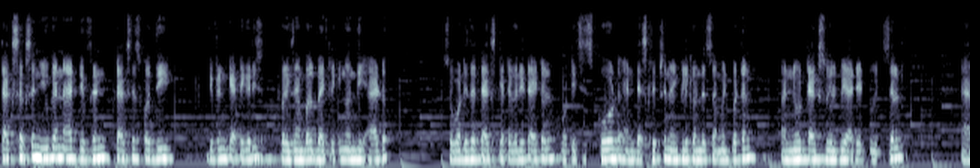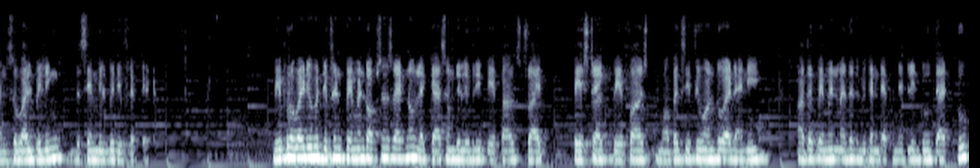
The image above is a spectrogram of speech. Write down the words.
text section, you can add different taxes for the different categories. For example, by clicking on the add. So what is the text category title? What is its code and description? And click on the submit button. A new text will be added to itself. And so while billing, the same will be reflected. We provide you with different payment options right now, like cash on delivery, PayPal, Stripe, Paystack, Payfast, Mobbex. If you want to add any other payment methods, we can definitely do that too.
